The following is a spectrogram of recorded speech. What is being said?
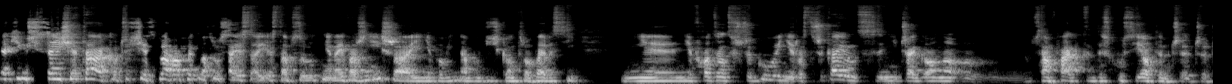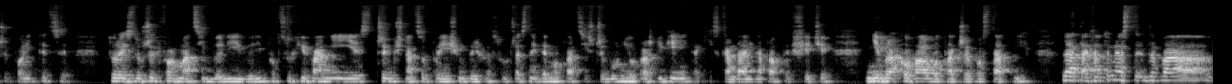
W jakimś sensie tak. Oczywiście sprawa Pegasusa jest, jest absolutnie najważniejsza i nie powinna budzić kontrowersji nie, nie wchodząc w szczegóły, nie rozstrzygając niczego, no, sam fakt dyskusji o tym, czy, czy, czy politycy którejś z dużych formacji byli, byli podsłuchiwani, jest czymś, na co powinniśmy być we współczesnej demokracji szczególnie uwrażliwieni. Takich skandali naprawdę w świecie nie brakowało także w ostatnich latach. Natomiast dwa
